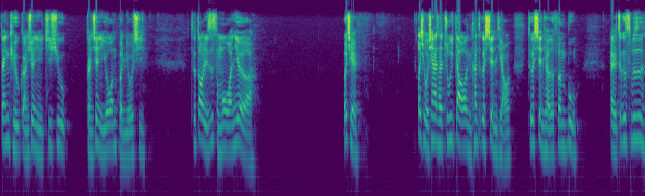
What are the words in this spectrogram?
Thank you，感谢你继续，感谢你游玩本游戏。这到底是什么玩意儿啊？而且，而且我现在才注意到哦，你看这个线条，这个线条的分布，哎，这个是不是，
